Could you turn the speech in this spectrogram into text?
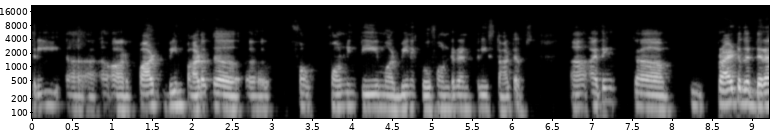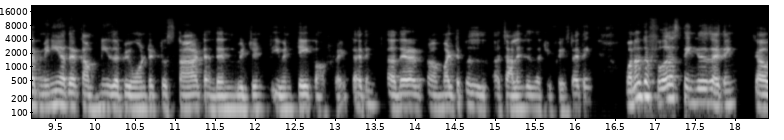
three or part been part of the founding team or been a co-founder and three startups, I think prior to that, there are many other companies that we wanted to start and then we didn't even take off, right? I think uh, there are uh, multiple uh, challenges that you faced. I think one of the first things is I think uh,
